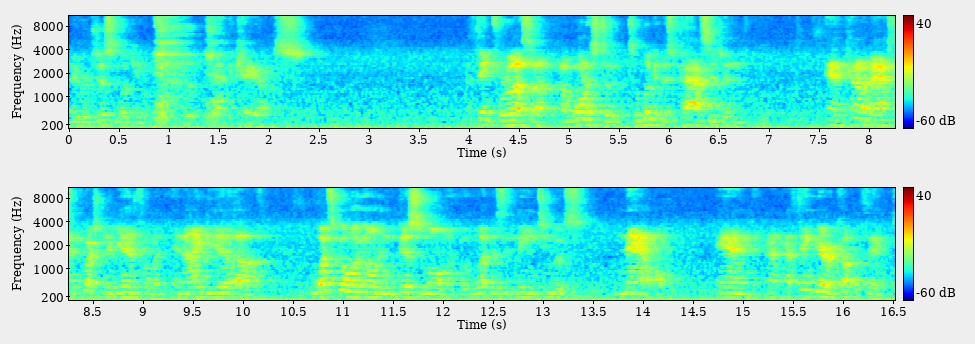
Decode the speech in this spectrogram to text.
They were just looking at the chaos. I think for us, I, I want us to, to look at this passage and, and kind of ask the question again from an, an idea of what's going on in this moment, but what does it mean to us now? And I, I think there are a couple things.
